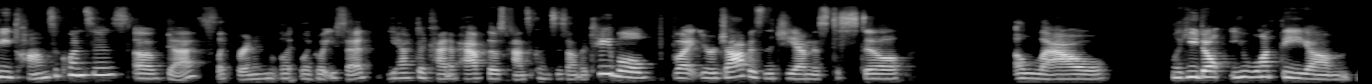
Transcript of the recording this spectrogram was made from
the consequences of death, like Brennan, like, like what you said, you have to kind of have those consequences on the table. But your job as the GM is to still allow, like you don't, you want the um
